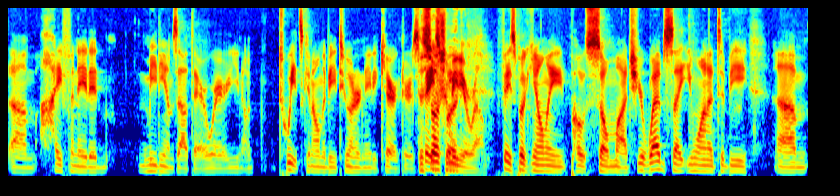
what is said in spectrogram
um, hyphenated mediums out there where you know tweets can only be 280 characters. The social media realm. Facebook, you only post so much. Your website, you want it to be, um,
